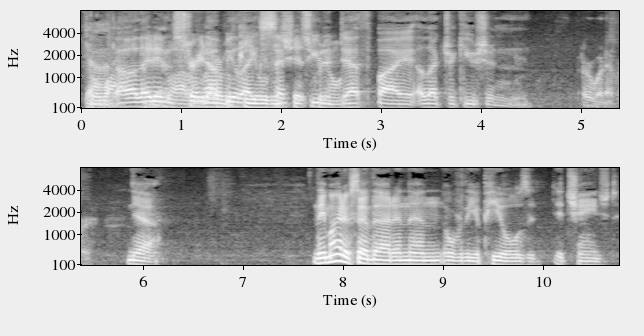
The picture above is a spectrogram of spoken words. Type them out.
for a while. Oh, they didn't lot of- straight up of be like appeals and sentence you to on. death by electrocution or whatever. Yeah. They might have said that, and then over the appeals, it, it changed.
